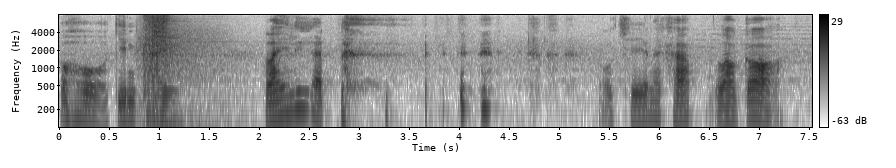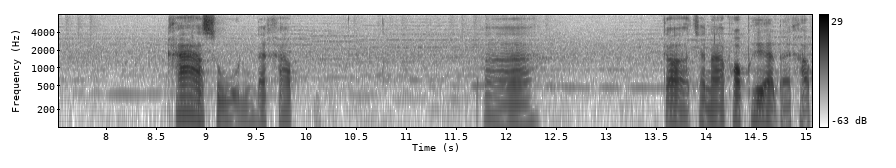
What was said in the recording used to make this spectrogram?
โอ้โห กินไก่ไร้เลือด โอเคนะครับ เราก็ค่าศูนย์นะครับอ่าก็ชนะเพราะเพื่อนนะครับ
